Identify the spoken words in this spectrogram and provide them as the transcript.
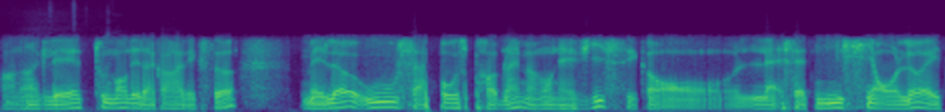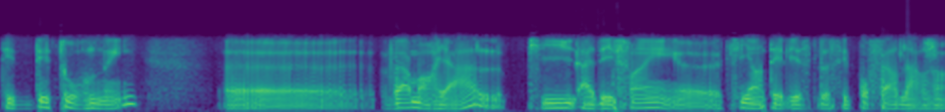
en anglais, tout le monde est d'accord avec ça. Mais là où ça pose problème, à mon avis, c'est qu'on cette mission-là a été détournée vers Montréal, puis à des fins clientélistes. C'est pour faire de l'argent.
